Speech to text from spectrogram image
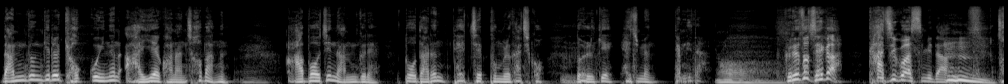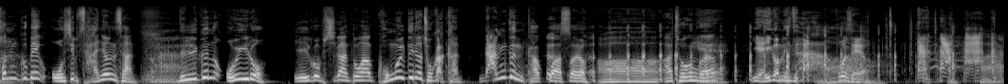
남근기를 겪고 있는 아이에 관한 처방은 아버지 남근의 또 다른 대체품을 가지고 놀게 해주면 됩니다. 어. 그래서 제가 가지고 왔습니다. 음. 1954년산 늙은 오이로 7시간 동안 공을 들여 조각한 남근 갖고 왔어요. 아, 아 저건가요? 예, 예, 이겁니다. 보세요. 아.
